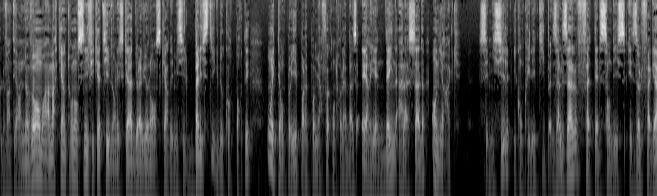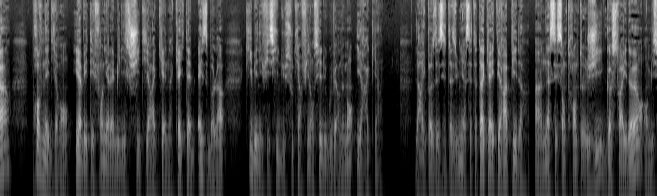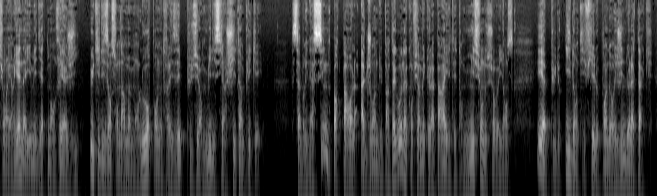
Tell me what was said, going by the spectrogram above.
Le 21 novembre a marqué un tournant significatif dans l'escalade de la violence car des missiles balistiques de courte portée ont été employés pour la première fois contre la base aérienne d'Ain al-Assad en Irak. Ces missiles, y compris les types Zalzal, Fatel 110 et Zolfagar, provenaient d'Iran et avaient été fournis à la milice chiite irakienne Kaiteb Hezbollah, qui bénéficie du soutien financier du gouvernement irakien. La riposte des États-Unis à cette attaque a été rapide. Un AC-130J Ghost Rider en mission aérienne a immédiatement réagi, utilisant son armement lourd pour neutraliser plusieurs miliciens chiites impliqués. Sabrina Singh, porte-parole adjointe du Pentagone, a confirmé que l'appareil était en mission de surveillance et a pu identifier le point d'origine de l'attaque.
